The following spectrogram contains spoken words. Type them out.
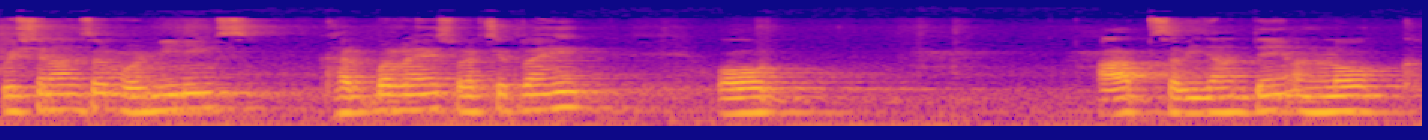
question answer word meanings घर पर रहें, सुरक्षित रहें। और आप सभी जानते हैं अनलॉक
